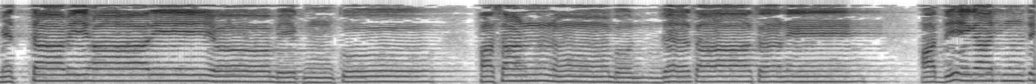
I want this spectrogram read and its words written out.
මෙත්තා විහාරියෝ බික්ඛු පසන්නෝ බුද්ධ ශාසනේ අධිගත්තේ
